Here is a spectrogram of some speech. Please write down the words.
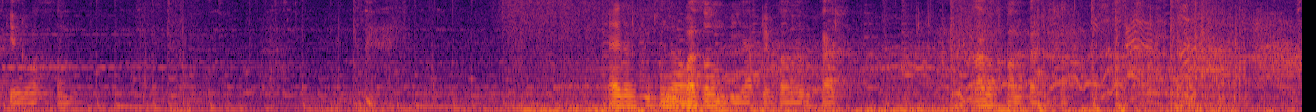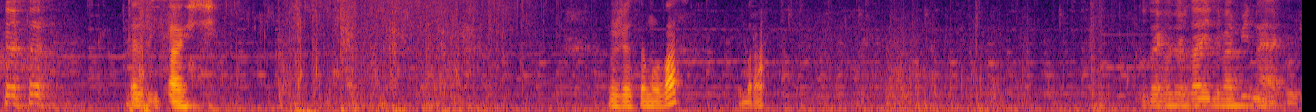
takie łos są? Jeden taki Kurwa zombie, ja pierdolę, Łukasz. Załóż pan Pepsa. Bez litości. Już jestem u was? Dobra. Tutaj chociaż daje drabinę jakąś.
